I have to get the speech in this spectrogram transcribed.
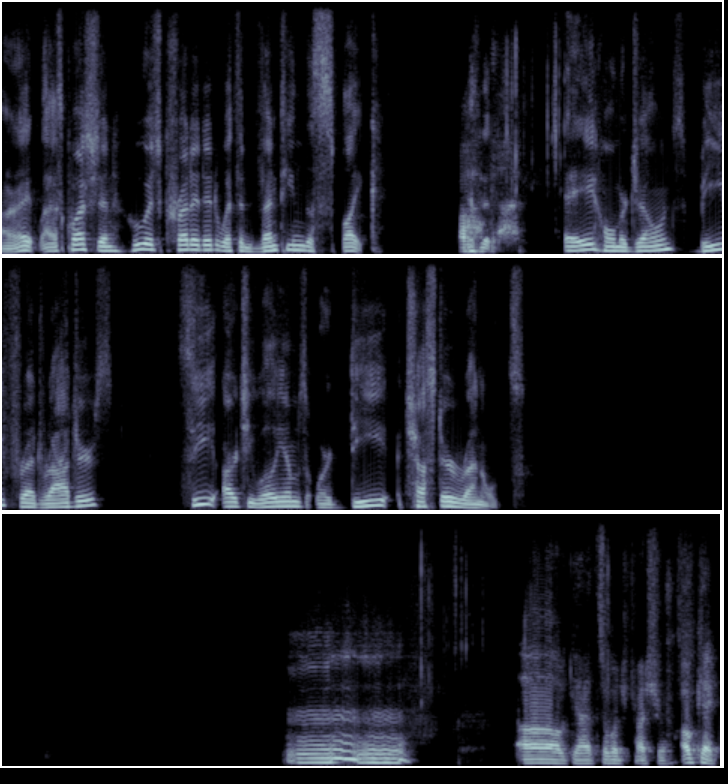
All right. Last question. Who is credited with inventing the spike? Oh it- God. A. Homer Jones, B. Fred Rogers, C. Archie Williams, or D. Chester Reynolds? Mm. Oh God, so much pressure. Okay.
